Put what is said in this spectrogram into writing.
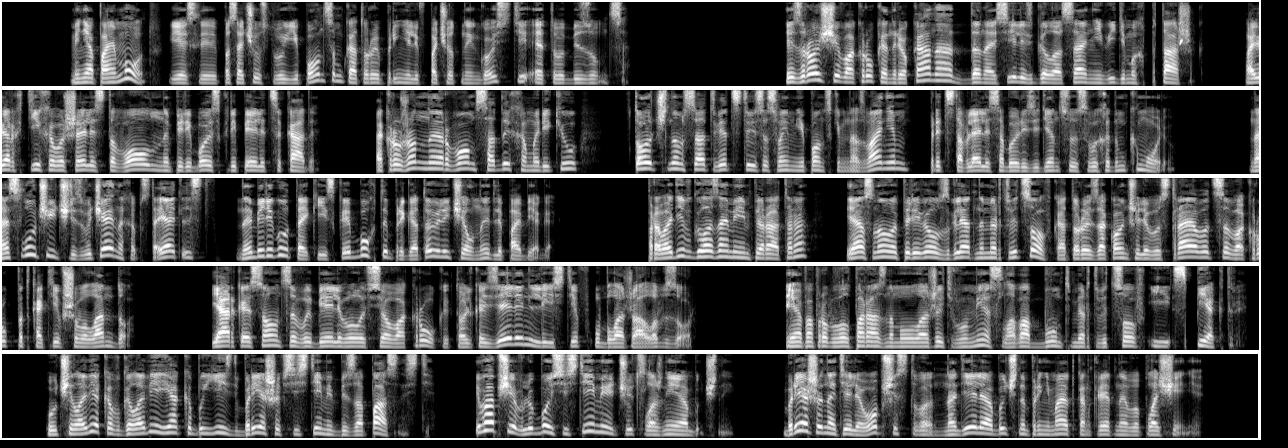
Меня поймут, если посочувствую японцам, которые приняли в почетные гости этого безумца. Из рощи вокруг Энрюкана доносились голоса невидимых пташек. Поверх тихого шелеста волн наперебой скрипели цикады. Окруженные рвом сады Хамарикю в точном соответствии со своим японским названием представляли собой резиденцию с выходом к морю. На случай чрезвычайных обстоятельств на берегу Токийской бухты приготовили челны для побега. Проводив глазами императора, я снова перевел взгляд на мертвецов, которые закончили выстраиваться вокруг подкатившего ландо. Яркое солнце выбеливало все вокруг, и только зелень листьев ублажала взор. Я попробовал по-разному уложить в уме слова «бунт мертвецов» и «спектры». У человека в голове якобы есть бреши в системе безопасности. И вообще в любой системе чуть сложнее обычной. Бреши на теле общества на деле обычно принимают конкретное воплощение.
